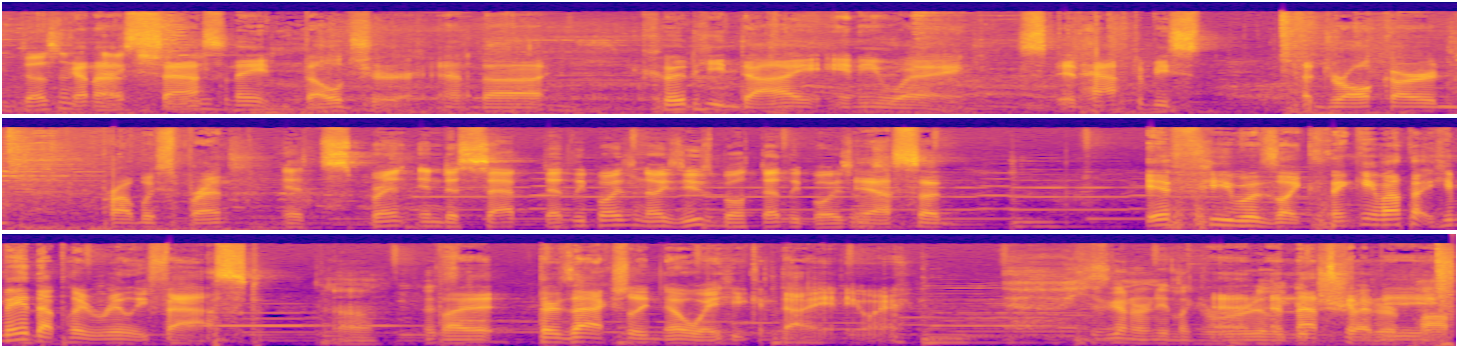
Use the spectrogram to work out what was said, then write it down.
he Doesn't gonna actually, assassinate Belcher, and uh, could he die anyway? It'd have to be a draw card, probably sprint. It's sprint into sap deadly poison. No, he's used both deadly poisons. Yeah, so if he was like thinking about that, he made that play really fast. No, But there's actually no way he can die anyway. he's gonna need like a really and good shredder be- pop.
